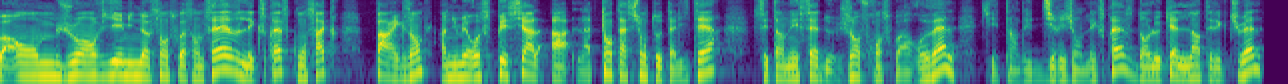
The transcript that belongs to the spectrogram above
Bah, en janvier 1976, l'Express consacre par exemple un numéro spécial à La tentation totalitaire. C'est un essai de Jean-François Revel, qui est un des dirigeants de l'Express, dans lequel l'intellectuel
